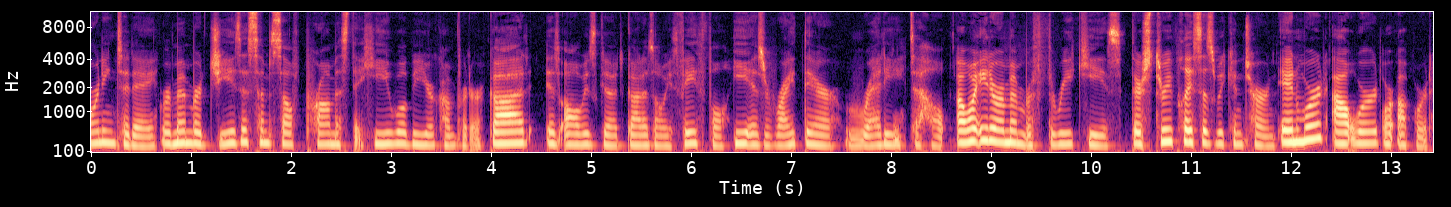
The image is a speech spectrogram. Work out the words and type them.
mourning today, remember Jesus Himself promised that He will be your comforter. God is always good, God is always faithful. He is right there, ready to help. I want you to remember three keys. There's three places we can turn inward, outward, or upward.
